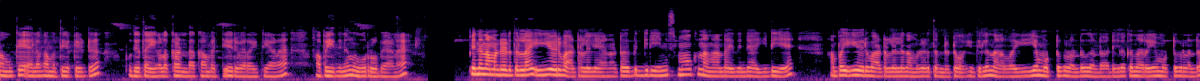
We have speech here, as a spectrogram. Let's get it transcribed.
നമുക്ക് ഇല കമത്തിയൊക്കെ ഇട്ട് പുതിയ തൈകളൊക്കെ ഉണ്ടാക്കാൻ പറ്റിയ ഒരു വെറൈറ്റിയാണ് അപ്പോൾ ഇതിന് നൂറ് രൂപയാണ്. പിന്നെ നമ്മുടെ അടുത്തുള്ള ഈ ഒരു വാട്ടർ ലില്ലിയാണ് കേട്ടോ. ഇത് ഗ്രീൻ സ്മോക്ക് എന്നങ്ങാണ്ട ഇതിന്റെ ഐഡിയയെ അപ്പോൾ ഈ ഒരു വാട്ടർ ലില്ലി നമ്മുടെ അടുത്തുണ്ട് കേട്ടോ. ഇതിൽ നിറയെ മുട്ടുകളുണ്ട്. കണ്ടോ? അടിയിലൊക്കെ നിറയെ മുട്ടുകളുണ്ട്.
